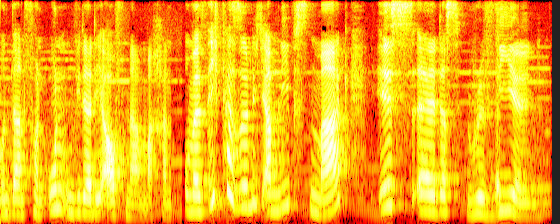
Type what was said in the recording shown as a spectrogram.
und dann von unten wieder die Aufnahmen machen. Und was ich persönlich am liebsten mag, ist äh, das Revealen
